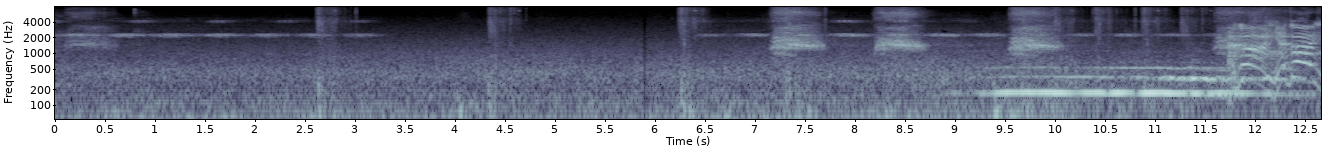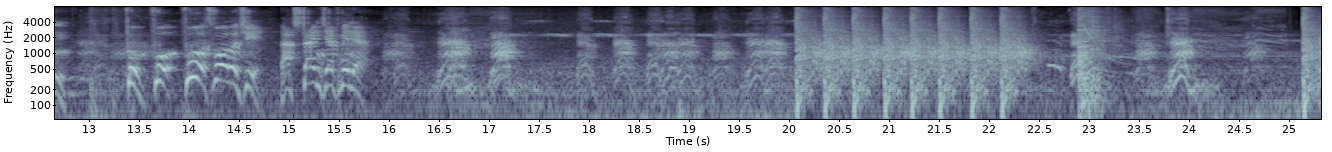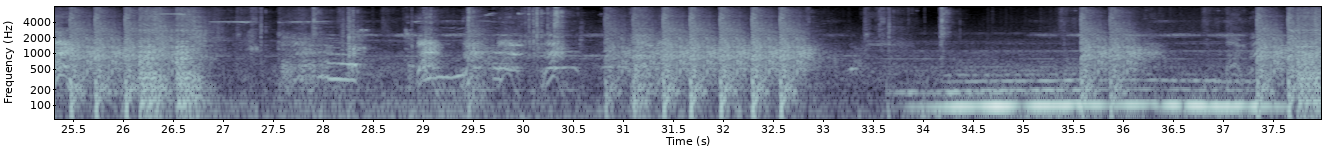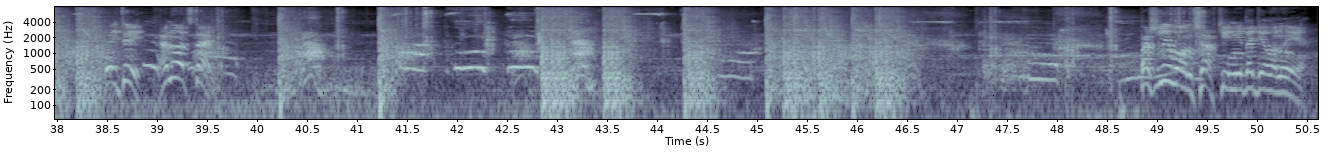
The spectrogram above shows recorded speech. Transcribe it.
Огонь! Огонь! Фу, фу, фу, сволочи! Отстаньте от меня! Эй ты! А ну отстань! Пошли вон, шавки недоделанные!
